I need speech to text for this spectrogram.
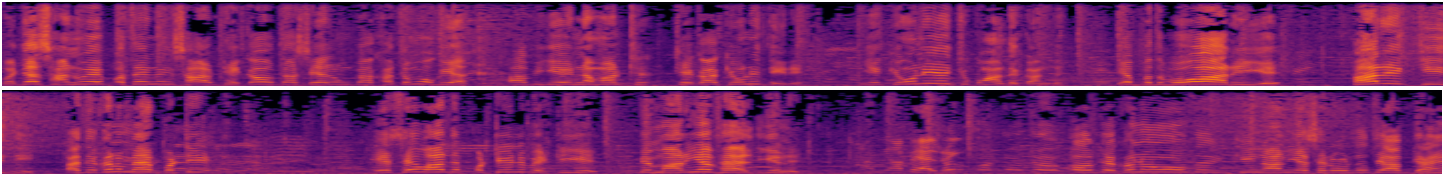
वजह सानू ये पता ही नहीं सारा ठेका होता सेल उनका खत्म हो गया अब ये नवा ठे- ठेका क्यों नहीं दे रहे ये क्यों नहीं ये चुकाते गंद ये बदबू आ रही है हर एक चीज़ की आ देखो ना मैं पट्टी इसे बाद पट्टी लपेटी है। बीमारियाँ ने। फैल रही। तो- और देखो ना वो की नानी ऐसे रोड से आप जाएँ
